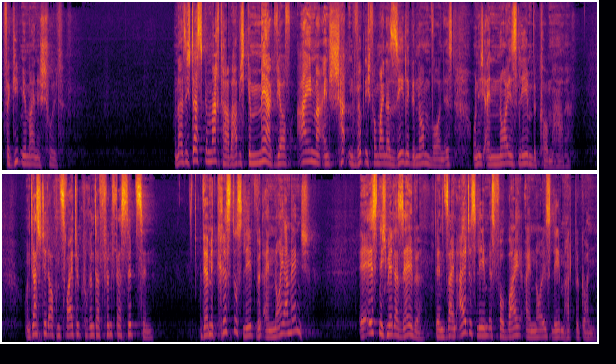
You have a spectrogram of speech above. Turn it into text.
Vergib mir meine Schuld. Und als ich das gemacht habe, habe ich gemerkt, wie auf einmal ein Schatten wirklich von meiner Seele genommen worden ist und ich ein neues Leben bekommen habe. Und das steht auch in 2. Korinther 5, Vers 17. Wer mit Christus lebt, wird ein neuer Mensch. Er ist nicht mehr dasselbe, denn sein altes Leben ist vorbei, ein neues Leben hat begonnen.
